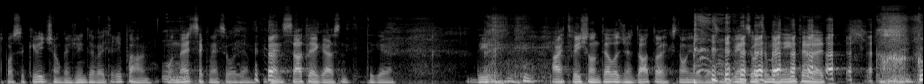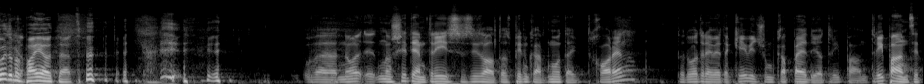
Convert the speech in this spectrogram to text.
Tu pasaki Kavičam, ka viņš intervē Trīpānu. Un nesaka viens otram. Viņi satiekās un tikai divi artificial intelligence datori, kas nojūtas. Viens otram intervēt. Ko tu man pajautāt? No, no šitiem trīs es izvēlētos pirmkārt noteikti Horenu. Tad otrajā vietā Kavičs un kā pēdējo tripānu. Tripāns ir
